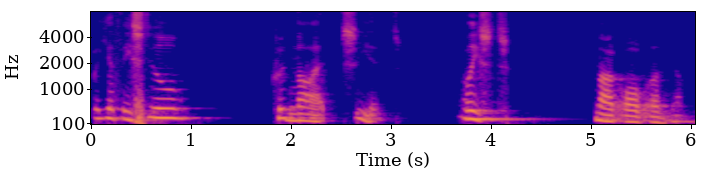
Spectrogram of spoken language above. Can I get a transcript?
but yet they still could not see it, at least not all of them.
